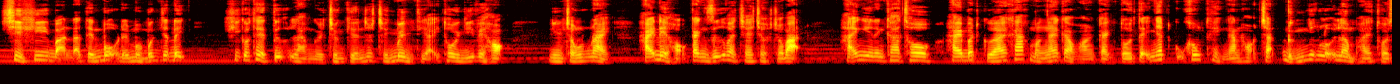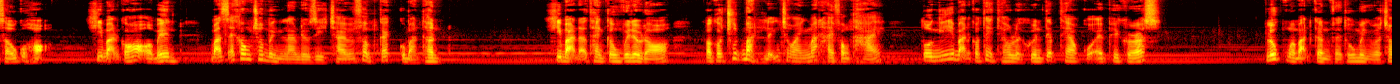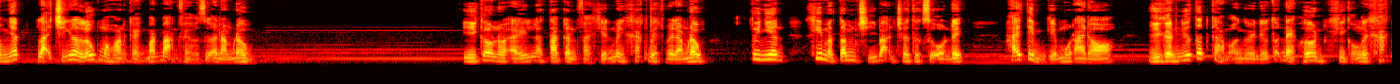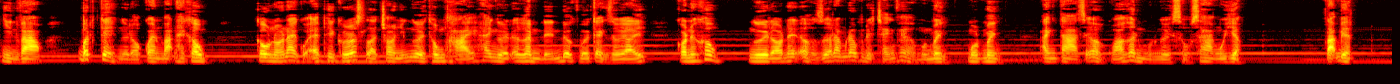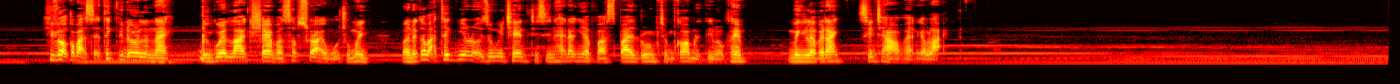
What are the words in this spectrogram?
Chỉ khi bạn đã tiến bộ đến một mức nhất định, khi có thể tự làm người chứng kiến cho chính mình thì hãy thôi nghĩ về họ. Nhưng trong lúc này, hãy để họ canh giữ và che chở cho bạn. Hãy nghĩ đến Cato hay bất cứ ai khác mà ngay cả hoàn cảnh tồi tệ nhất cũng không thể ngăn họ chặn đứng những lỗi lầm hay thói xấu của họ. Khi bạn có họ ở bên, bạn sẽ không cho mình làm điều gì trái với phẩm cách của bản thân. Khi bạn đã thành công với điều đó và có chút bản lĩnh trong ánh mắt hay phong thái, tôi nghĩ bạn có thể theo lời khuyên tiếp theo của Epicurus. Lúc mà bạn cần phải thu mình vào trong nhất lại chính là lúc mà hoàn cảnh bắt bạn phải ở giữa đám đông. Ý câu nói ấy là ta cần phải khiến mình khác biệt với đám đông. Tuy nhiên, khi mà tâm trí bạn chưa thực sự ổn định, hãy tìm kiếm một ai đó, vì gần như tất cả mọi người đều tốt đẹp hơn khi có người khác nhìn vào, bất kể người đó quen bạn hay không. Câu nói này của Epicurus là cho những người thông thái hay người đã gần đến được với cảnh giới ấy. Còn nếu không, người đó nên ở giữa đám đông để tránh phải ở một mình, một mình. Anh ta sẽ ở quá gần một người xấu xa nguy hiểm. Tạm biệt. Hy vọng các bạn sẽ thích video lần này. Đừng quên like, share và subscribe ủng hộ chúng mình. Và nếu các bạn thích những nội dung như trên thì xin hãy đăng nhập vào spiderroom com để tìm đọc thêm. Mình là Việt Anh, xin chào và hẹn gặp lại.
